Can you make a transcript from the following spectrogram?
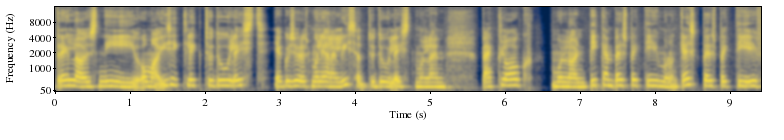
Trellos nii oma isiklik to-do list ja kusjuures mul ei ole lihtsalt to-do list, mul on backlog, mul on pikem perspektiiv, mul on keskperspektiiv,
